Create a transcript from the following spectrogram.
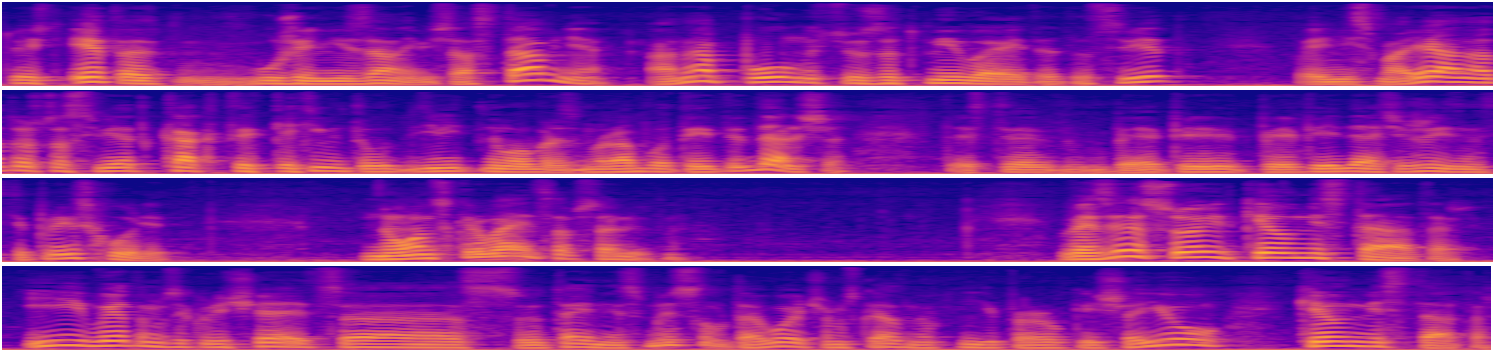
То есть это уже не занавес, а ставня, она полностью затмевает этот свет, э, несмотря на то, что свет как-то каким-то удивительным образом работает и дальше. То есть э, передача жизненности происходит. Но он скрывается абсолютно. ВЗ соид келмистатор. И в этом заключается тайный смысл того, о чем сказано в книге пророка Ишайоу, келмистатор.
